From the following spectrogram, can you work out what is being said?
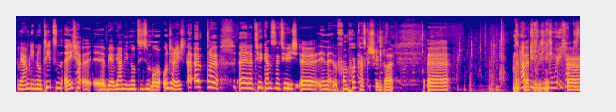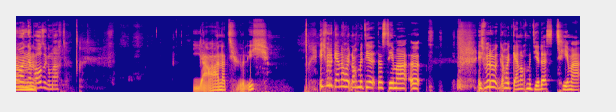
wir haben die Notizen, äh, ich, äh, wir, wir haben die Notizen im Unterricht, äh, äh, äh, natürlich, ganz natürlich, äh, in, vom Podcast geschrieben gerade. Äh, Hab Natürlich ich nicht, nicht. Junge. Ich habe das nur in der Ähm, Pause gemacht. Ja, natürlich. Ich würde gerne heute noch mit dir das Thema, äh, ich würde heute gerne noch mit dir das Thema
